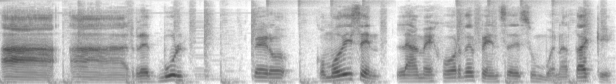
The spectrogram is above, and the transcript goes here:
a, a Red Bull. Pero como dicen, la mejor defensa es un buen ataque.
